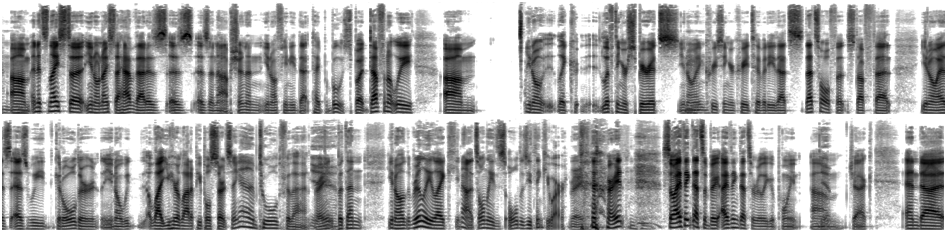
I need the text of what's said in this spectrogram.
Mhm. um, and it's nice to you know nice to have that as as as an option, and you know if you need that type of boost. But definitely, um, you know like lifting your spirits you know Mhm. increasing your creativity that's that's all th- stuff that you know as as we get older you know we a lot you hear a lot of people start saying eh, i'm too old for that Yeah. right but then you know really like you know it's only as old as you think you are Right. right Mhm. so I think that's a big. I think that's a really good point, um, Jack. And uh,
